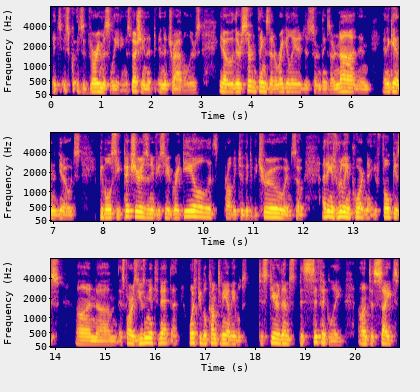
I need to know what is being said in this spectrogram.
it's it's it's very misleading, especially in the in the travel. There's you know there's certain things that are regulated, there's certain things that are not, and and again you know it's people will see pictures and if you see a great deal it's probably too good to be true and so i think it's really important that you focus on um, as far as using the internet uh, once people come to me i'm able to, to steer them specifically onto sites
